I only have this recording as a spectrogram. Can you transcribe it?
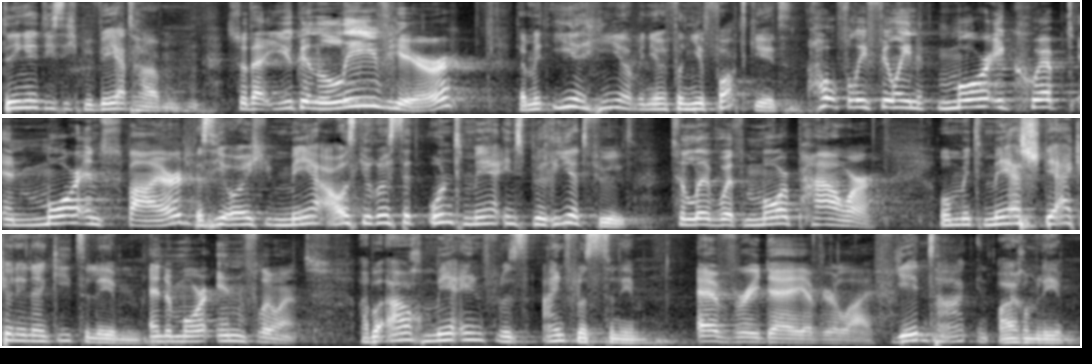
Dinge, die sich bewährt haben, so that you can leave here damit ihr hier, wenn ihr von hier fortgeht, hopefully feeling more equipped and more inspired. dass ihr euch mehr ausgerüstet und mehr inspiriert fühlt, to live with more power um mit mehr Stärke und Energie zu leben, and a more influence aber auch mehr Einfluss, Einfluss zu nehmen, every day of your life. jeden Tag in eurem Leben.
